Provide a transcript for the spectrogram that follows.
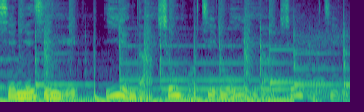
闲言闲语，伊人的生活记录。伊人的生活记录。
